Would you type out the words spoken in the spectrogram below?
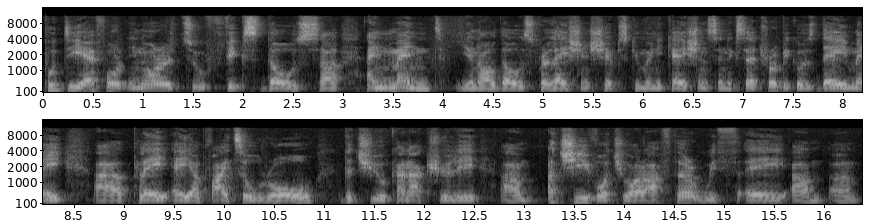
put the effort in order to fix those uh, and mend you know those relationships communications and etc because they may uh, play a, a, vital role that you can actually um, achieve what you are after with a, um, um,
